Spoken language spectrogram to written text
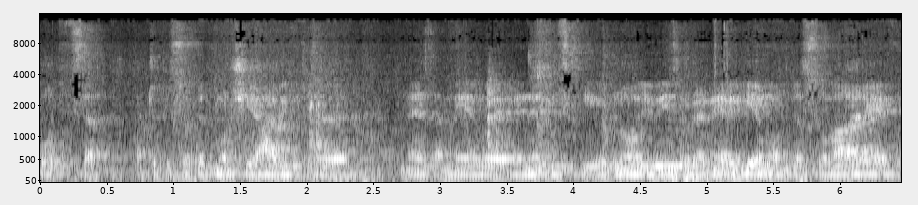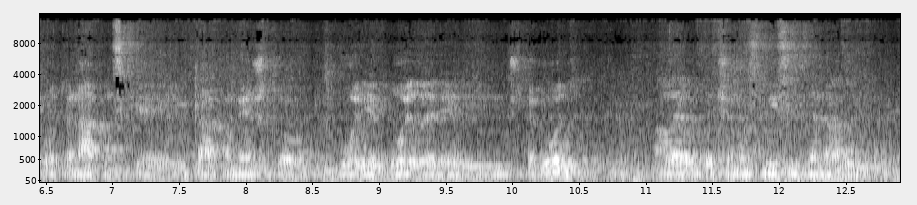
poticati pa ćete se opet moći javiti e, ne znam, energijski obnovljivi izvor energije, možda solare, fotonaponske ili tako nešto, bolje bojlere ili šta god, ali evo to ćemo smisliti za nadalje.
